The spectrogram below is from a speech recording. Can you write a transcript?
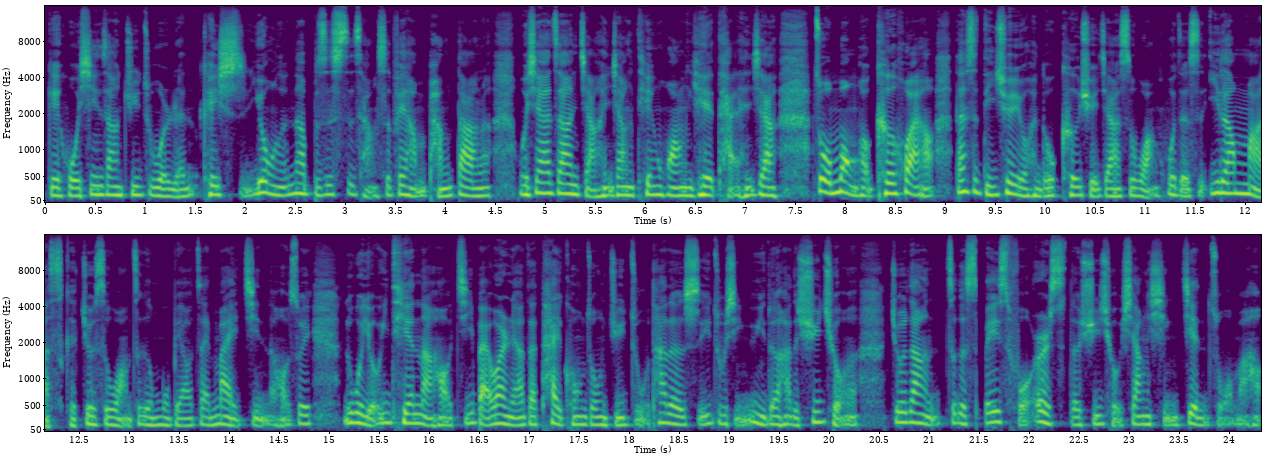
给火星上居住的人可以使用呢？那不是市场是非常庞大呢？我现在这样讲很像天荒夜谈，很像做梦哈，科幻哈。但是的确有很多科学家是往，或者是 Elon Musk 就是往这个目标在迈进的哈。所以如果有一天呢哈，几百万人要在太空中居住，他的食衣住行娱乐他的需求呢，就让这个 Space for Earth 的需求相形见绌嘛哈。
